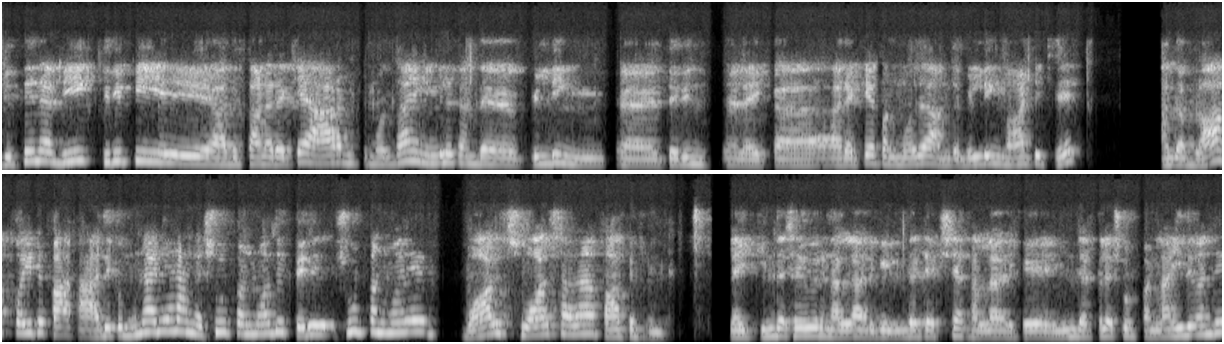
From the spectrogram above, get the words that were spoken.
வித்தின் அ வீக் திருப்பி அதுக்கான ரெக்கே ஆரம்பிக்கும் போது தான் எங்களுக்கு அந்த பில்டிங் தெரிஞ்சு லைக் ரெக்கே பண்ணும்போது அந்த பில்டிங் மாட்டிச்சு. அந்த பிளாக் போயிட்டு அதுக்கு முன்னாடியே நாங்க ஷூட் பண்ணும்போது பெரு ஷூட் பண்ணும்போதே வால்ஸ் வால்ஸா தான் பார்த்துட்டு இருந்தோம் லைக் இந்த செவ்வறு நல்லா இருக்கு இந்த டெக்ஸ்டர் நல்லா இருக்கு இந்த இடத்துல ஷூட் பண்ணலாம். இது வந்து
